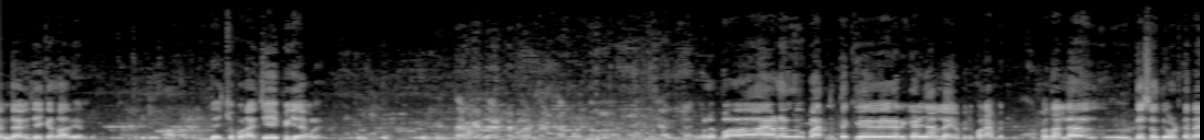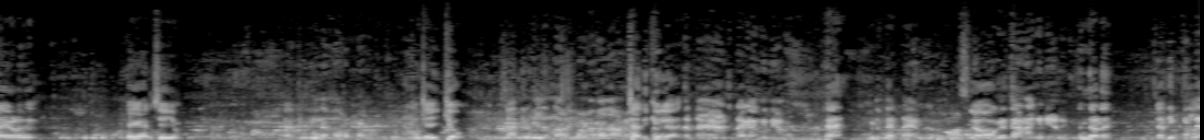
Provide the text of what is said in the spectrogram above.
എന്തായാലും ജയിക്കാൻ സാധ്യതയുണ്ട്. കുറെ ജയിപ്പിക്കും ഞങ്ങൾ. ഞങ്ങളിപ്പോ അയാൾ ഭരണത്തേക്ക് കയറി കഴിഞ്ഞാലല്ലേ അതിനെപ്പറ്റി പറയാൻ പറ്റില്ല ഇപ്പൊ നല്ല ഉദ്ദേശത്തോടെ തന്നെ അയാൾ കൈകാര്യം ചെയ്യും. ജയിക്കും. ചതിക്കില്ല. എന്താണ്? ചതിക്കില്ല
